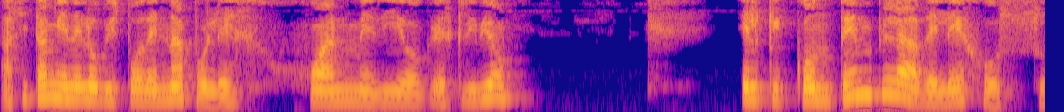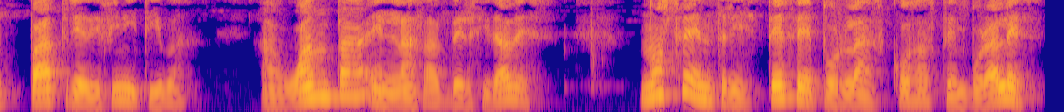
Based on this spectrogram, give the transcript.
Así también el obispo de Nápoles, Juan Medio, escribió, El que contempla de lejos su patria definitiva, aguanta en las adversidades, no se entristece por las cosas temporales,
